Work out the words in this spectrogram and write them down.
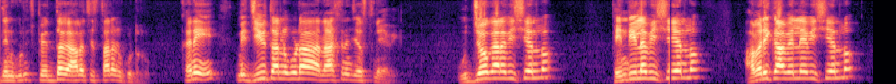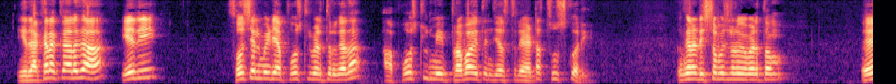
దీని గురించి పెద్దగా ఆలోచిస్తారనుకుంటారు. కానీ మీ జీవితాలను కూడా నాశనం చేస్తున్నాయి అవి. ఉద్యోగాల విషయంలో పెండిల విషయంలో అమెరికా వెళ్ళే విషయంలో ఈ రకరకాలుగా ఏది సోషల్ మీడియా పోస్టులు పెడుతున్నారు కదా ఆ పోస్టులు మీ ప్రభావితం చేస్తున్నాయట చూసుకొని. ఎందుకంటే ఇష్టం వచ్చినట్టుగా పెడతాం ఏ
